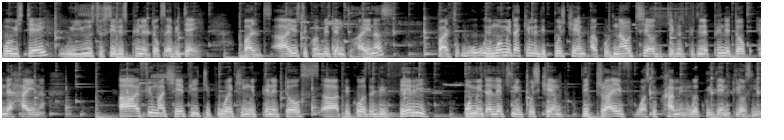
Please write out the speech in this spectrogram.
Where we stay, we used to see these painted dogs every day. But I used to convince them to hyenas. But the moment I came in the bush camp, I could now tell the difference between a painted dog and a hyena. I feel much happy to be working with painted dogs uh, because at the very moment I left in the bush camp, the drive was to come and work with them closely.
